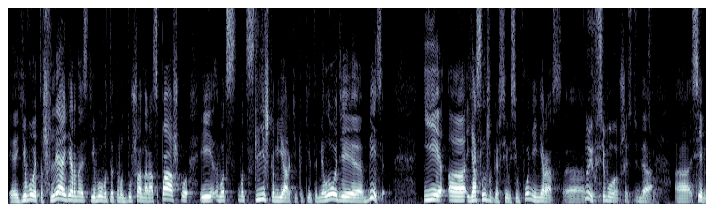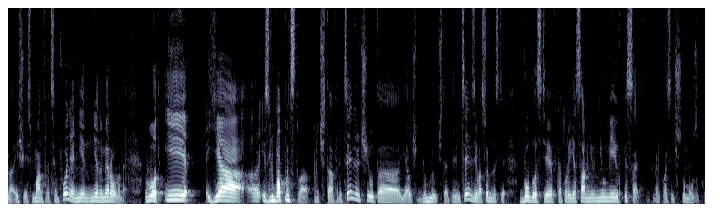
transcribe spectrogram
Его эта шлягерность, его вот эта вот душа на распашку, и вот, вот слишком яркие какие-то мелодии бесит. И э, я слышал, его симфонии не раз. Э, ну, их всего шесть. Да. Э, семь еще есть Манфред симфония, не, не нумерованная. Вот, и я э, из любопытства, прочитав рецензию чью-то, я очень люблю читать рецензии, в особенности в области, в которой я сам не, не умею их писать, например, классическую музыку.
